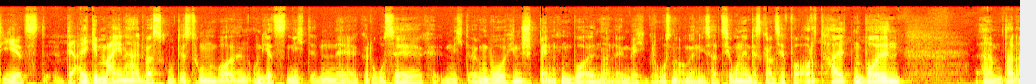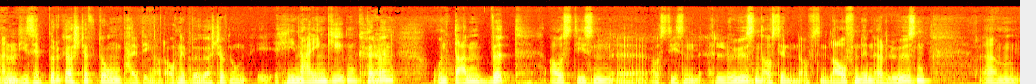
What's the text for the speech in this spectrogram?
die jetzt der Allgemeinheit was Gutes tun wollen und jetzt nicht in eine große, nicht irgendwo hinspenden wollen an irgendwelche großen Organisationen, das Ganze vor Ort halten wollen, ähm, dann mhm. an diese Bürgerstiftung, Peiting hat auch eine Bürgerstiftung, hineingeben können ja. und dann wird aus diesen, äh, aus diesen Erlösen, aus den, aus den laufenden Erlösen, ähm,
